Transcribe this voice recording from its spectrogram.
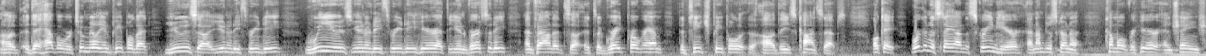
uh, they have over 2 million people that use uh, Unity 3D. We use Unity 3D here at the university and found it's a, it's a great program to teach people uh, these concepts. Okay, we're going to stay on the screen here, and I'm just going to come over here and change,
